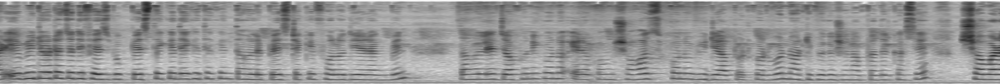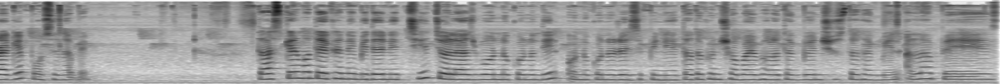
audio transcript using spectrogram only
আর এই ভিডিওটা যদি ফেসবুক পেজ থেকে দেখে থাকেন, তাহলে পেজটাকে ফলো দিয়ে রাখবেন। তাহলে যখনই কোনো এরকম সহজ কোনো ভিডিও আপলোড করব নোটিফিকেশন আপনাদের কাছে সবার আগে পৌঁছে যাবে। তো আজকের মতো এখানে বিদায় নিচ্ছি। চলে আসব অন্য কোনো দিন, অন্য কোনো রেসিপি নিয়ে। ততক্ষণ সবাই ভালো থাকবেন, সুস্থ থাকবেন। আল্লাহ হাফেজ।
